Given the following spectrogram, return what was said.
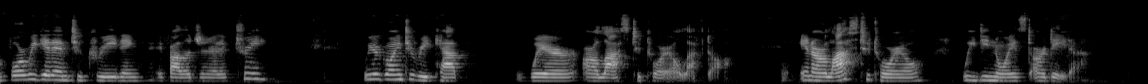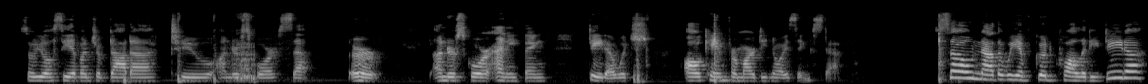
Before we get into creating a phylogenetic tree, we are going to recap where our last tutorial left off. In our last tutorial, we denoised our data. So you'll see a bunch of data to underscore set or underscore anything data, which all came from our denoising step. So now that we have good quality data,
